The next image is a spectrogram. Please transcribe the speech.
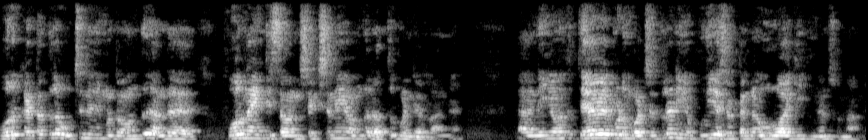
ஒரு கட்டத்துல உச்சநீதிமன்றம் வந்து அந்த ஃபோர் நைன்டி செவன் செக்ஷனையே வந்து ரத்து பண்ணிடுறாங்க. நீங்க வந்து தேவைப்படும் பட்சத்துல நீங்க புதிய சட்டங்கள் உருவாக்கிக்கங்கன்னு சொன்னாங்க.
